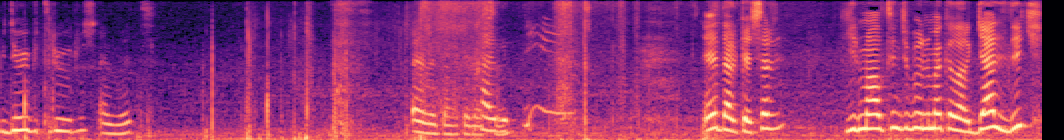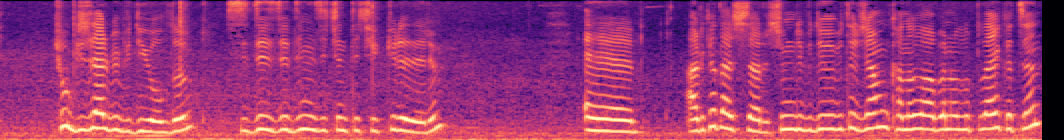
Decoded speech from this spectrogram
videoyu bitiriyoruz. Evet. Evet arkadaşlar. Kaybettik. Evet arkadaşlar 26. bölüme kadar geldik. Çok güzel bir video oldu. Siz de izlediğiniz için teşekkür ederim. Ee, arkadaşlar şimdi videoyu bitireceğim. Kanala abone olup like atın.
